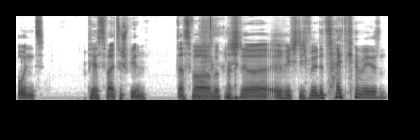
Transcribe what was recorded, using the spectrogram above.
und PS2 zu spielen. Das war wirklich eine richtig wilde Zeit gewesen.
